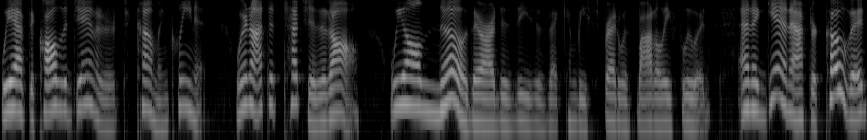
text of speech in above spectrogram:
we have to call the janitor to come and clean it. We're not to touch it at all. We all know there are diseases that can be spread with bodily fluids. And again, after COVID,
